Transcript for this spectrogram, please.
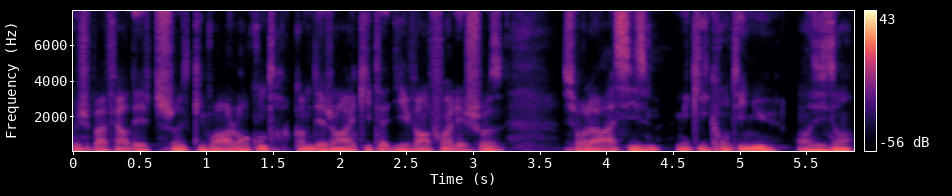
je vais pas faire des choses qui vont à l'encontre, comme des gens à qui t'as dit 20 fois les choses sur le racisme, mais qui continuent en disant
